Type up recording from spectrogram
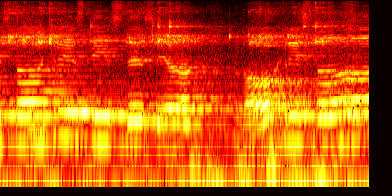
Христа Христисте ся, во Христа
